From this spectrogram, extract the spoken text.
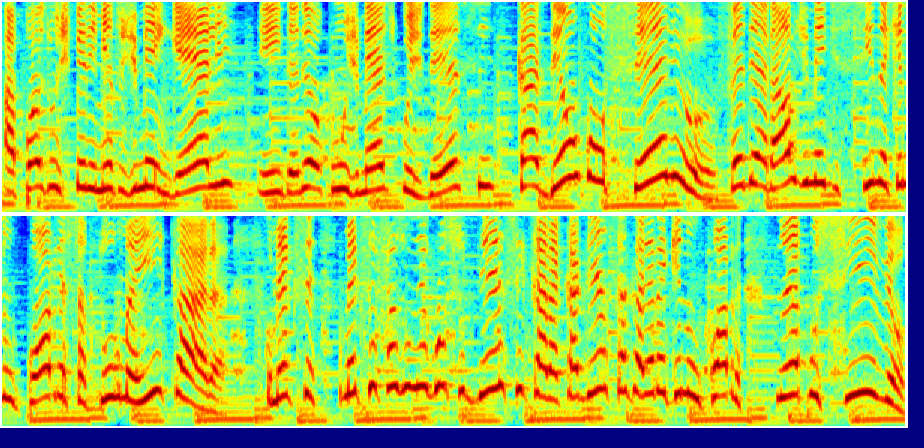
após um experimento de Mengele, entendeu? Com os médicos desse. Cadê o Conselho Federal de Medicina que não cobre essa turma aí, cara? Como é que você, como é que você faz um negócio desse, cara? Cadê essa galera que não cobra? Não é possível.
